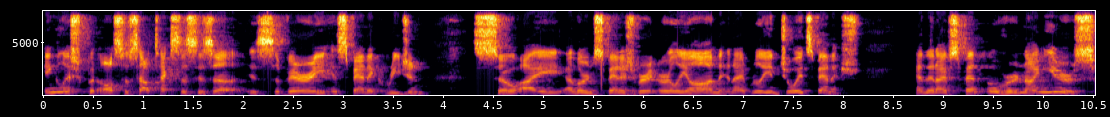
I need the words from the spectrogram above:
English. But also South Texas is a is a very Hispanic region, so I, I learned Spanish very early on, and I really enjoyed Spanish. And then I've spent over nine years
